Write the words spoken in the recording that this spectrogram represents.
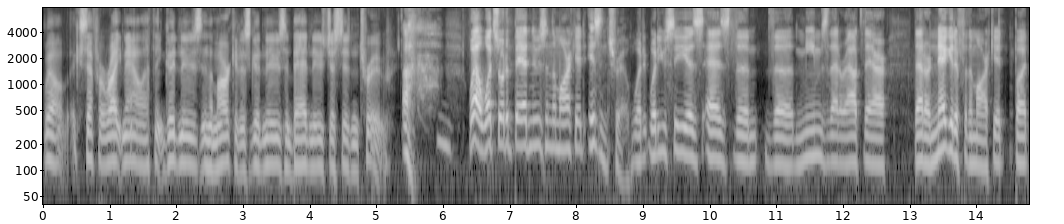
Well, except for right now, I think good news in the market is good news, and bad news just isn't true. Uh, well, what sort of bad news in the market isn't true? What What do you see as as the the memes that are out there that are negative for the market, but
